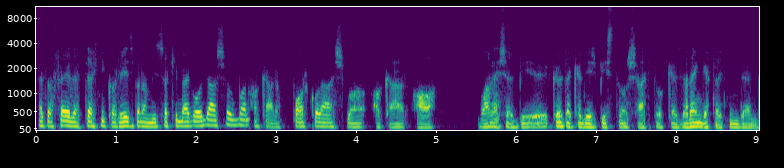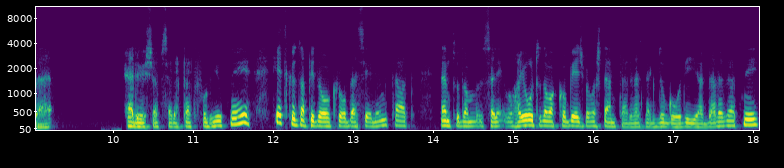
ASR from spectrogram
ez a fejlett technika részben a műszaki megoldásokban, akár a parkolásba, akár a baleset közlekedés biztonságtól kezdve rengeteg mindenbe erősebb szerepet fog jutni. Hétköznapi dolgokról beszélünk, tehát nem tudom, ha jól tudom, akkor Bécsben most nem terveznek dugódíjat bevezetni,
